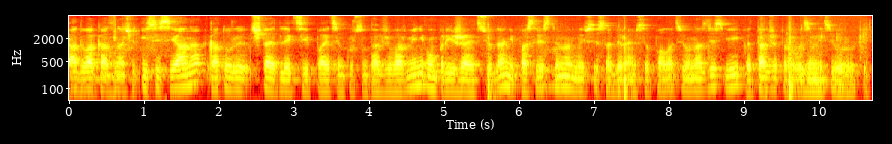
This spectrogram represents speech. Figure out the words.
адвокат, значит, Исисиана, который читает лекции по этим курсам также в Армении, он приезжает сюда непосредственно, мы все собираемся в палате у нас здесь и также проводим эти уроки.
